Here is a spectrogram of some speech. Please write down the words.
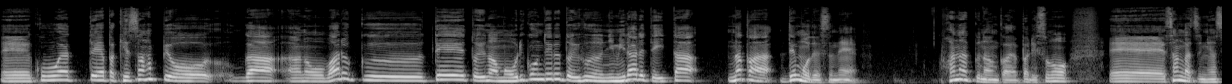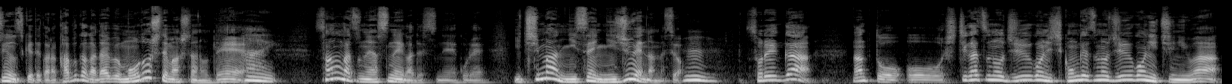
えー、こうやってやっぱ決算発表が、あの、悪くてというのはもう織り込んでいるというふうに見られていた中でもですね、ファナックなんかはやっぱりその、えー、3月に安値をつけてから株価がだいぶ戻してましたので、はい、3月の安値がですね、これ、1万2020円なんですよ。うん、それが、なんと、7月の15日、今月の15日には、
